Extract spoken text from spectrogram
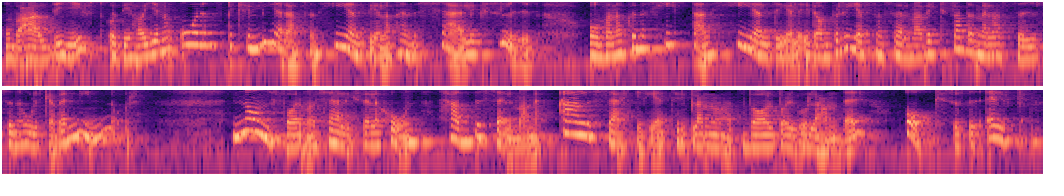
Hon var aldrig gift och det har genom åren spekulerats en hel del om hennes kärleksliv och man har kunnat hitta en hel del i de brev som Selma växlade mellan sig och sina olika väninnor. Någon form av kärleksrelation hade Selma med all säkerhet till bland annat Valborg Olander och Sofie Elkan.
